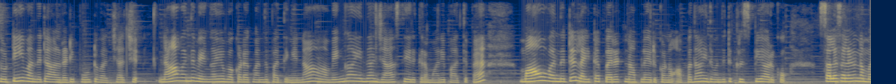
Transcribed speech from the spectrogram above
ஸோ டீ வந்துட்டு ஆல்ரெடி போட்டு வச்சாச்சு. நான் வந்து வெங்காய பக்கோடாக்கு வந்து பார்த்திங்கன்னா வெங்காயம் தான் ஜாஸ்தி இருக்கிற மாதிரி பார்த்துப்பேன். மாவு வந்துட்டு லைட்டாக பெரட்னாப்பில் இருக்கணும். அப்போ தான் இது வந்துட்டு கிறிஸ்பியாக இருக்கும். சலசலன்னு நம்ம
